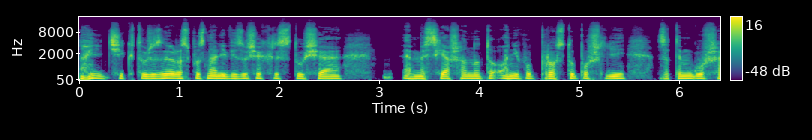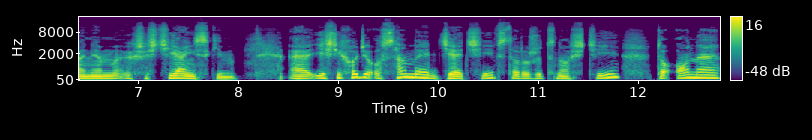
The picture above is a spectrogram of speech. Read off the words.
no i ci, którzy rozpoznali w Jezusie Chrystusie, Chrystusie e, Mesjasza, no to oni po prostu poszli za tym głoszeniem chrześcijańskim. E, jeśli chodzi o same dzieci w starożytności, to one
